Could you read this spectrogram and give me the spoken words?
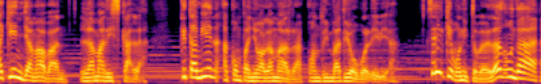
a quien llamaban la Mariscala, que también acompañó a Gamarra cuando invadió Bolivia. Sí, qué bonito, ¿verdad? Una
